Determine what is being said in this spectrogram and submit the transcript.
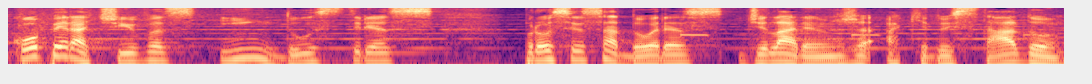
cooperativas e indústrias processadoras de laranja aqui do estado.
